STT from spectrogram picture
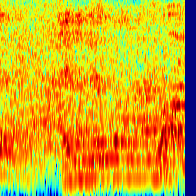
And the blue going on.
